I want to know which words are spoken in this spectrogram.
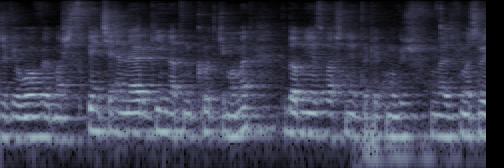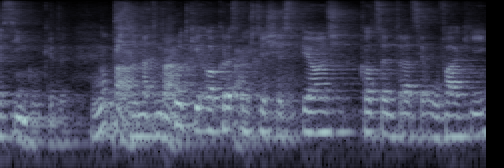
żywiołowy, masz spięcie energii na ten krótki moment. Podobnie jest właśnie, tak jak mówisz, w match racingu, kiedy no tak, na ten tak, krótki okres tak. musicie się spiąć, koncentracja uwagi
